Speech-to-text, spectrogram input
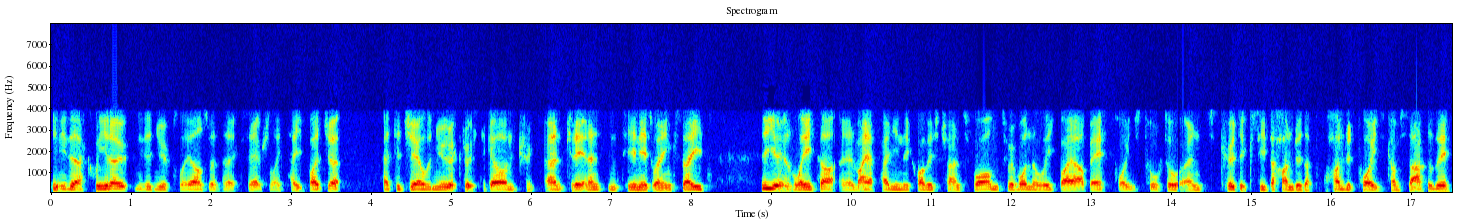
He needed a clear out, needed new players with an exceptionally tight budget had to gel the new recruits together and, and create an instantaneous winning side. Three years later, and in my opinion, the club has transformed. We've won the league by our best points total and could exceed 100, 100 points come Saturday.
